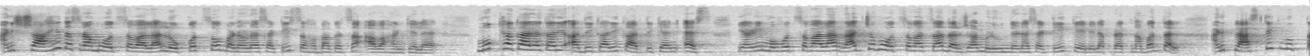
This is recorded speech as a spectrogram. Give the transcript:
आणि शाही दसरा महोत्सवाला लोकोत्सव बनवण्यासाठी सहभागाचं आवाहन केलं आहे मुख्य कार्यकारी अधिकारी कार्तिकेयन एस यांनी महोत्सवाला राज्य महोत्सवाचा दर्जा मिळवून देण्यासाठी केलेल्या प्रयत्नाबद्दल आणि प्लास्टिक मुक्त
